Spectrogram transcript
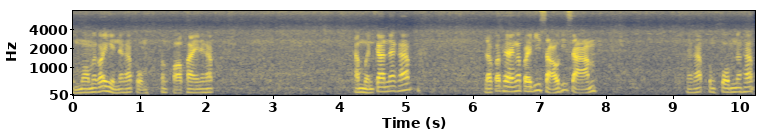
ผมมองไม่ค่อยเห็นนะครับ ผมต้องขออภัยนะครับทำเหมือนกันนะครับ แล้วก็แทงเข้าไปที่เสาที่สามนะครับตรงปมนะครับ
